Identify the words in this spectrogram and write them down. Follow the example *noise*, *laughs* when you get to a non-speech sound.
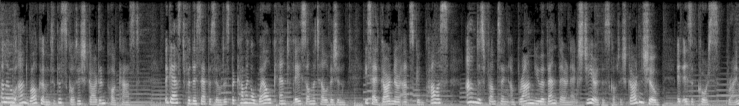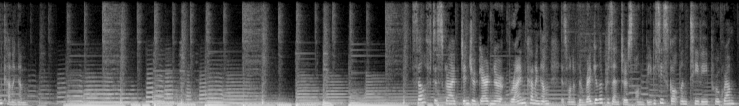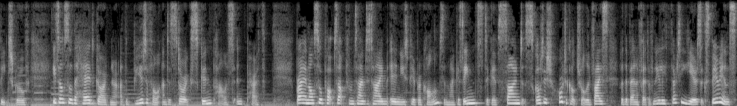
Hello and welcome to the Scottish Garden Podcast. The guest for this episode is becoming a well kent face on the television. He's head gardener at Scone Palace and is fronting a brand new event there next year, the Scottish Garden Show. It is, of course, Brian Cunningham. Self described ginger gardener Brian Cunningham is one of the regular presenters on the BBC Scotland TV programme Beechgrove. He's also the head gardener at the beautiful and historic Scone Palace in Perth. Brian also pops up from time to time in newspaper columns and magazines to give sound Scottish horticultural advice for the benefit of nearly 30 years' experience.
